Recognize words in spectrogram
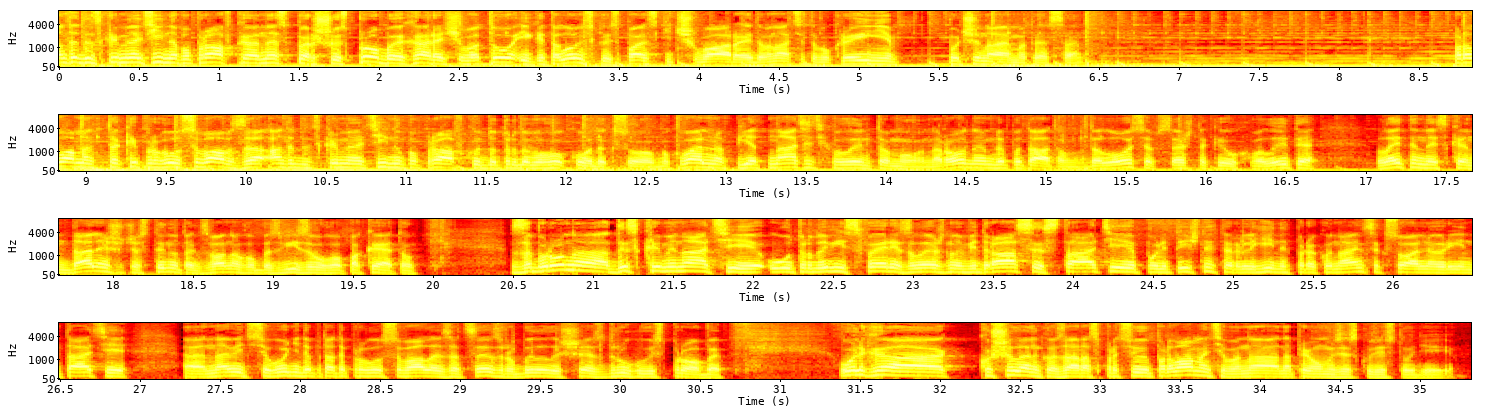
Антидискримінаційна поправка не з першої спроби. Гарячі в АТО і каталонсько-іспанські чвари. 12 в Україні. Починаємо ТСН. Парламент таки проголосував за антидискримінаційну поправку до трудового кодексу. Буквально 15 хвилин тому народним депутатам вдалося все ж таки ухвалити ледь не найскандальнішу частину так званого безвізового пакету. Заборона дискримінації у трудовій сфері залежно від раси, статі, політичних та релігійних переконань, сексуальної орієнтації. Е, Навіть сьогодні депутати проголосували за це, зробили лише з другої спроби. Ольга Кошеленко зараз працює у парламенті. Вона на прямому зв'язку зі студією.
